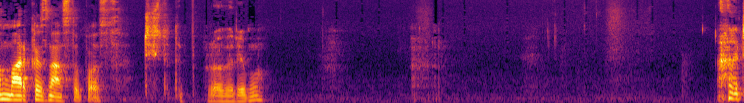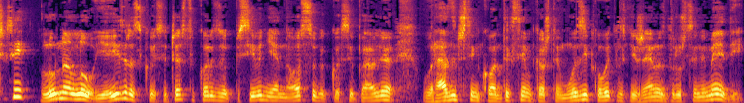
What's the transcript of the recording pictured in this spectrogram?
A Marka zna 100%. Čisto da proverimo. A, čekaj, Luna Lu je izraz koji se često koristi za opisivanje jedne osobe koja se pojavljaju u različitim kontekstima kao što je muzika, umetnost, književnost, društveni mediji.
